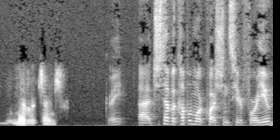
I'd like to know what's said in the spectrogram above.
never change. Great. Uh, just have a couple more questions here for you.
